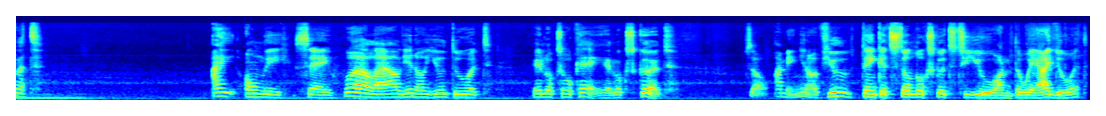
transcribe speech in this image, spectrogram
But I only say, well, Al, you know, you do it. It looks okay. It looks good. So, I mean, you know, if you think it still looks good to you on the way I do it,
